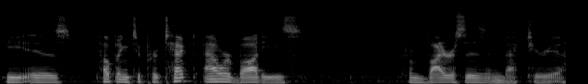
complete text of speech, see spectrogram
He is helping to protect our bodies from viruses and bacteria.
